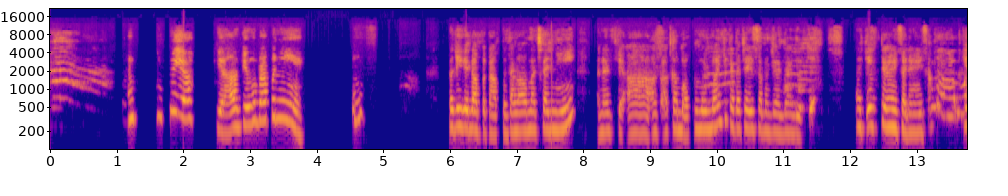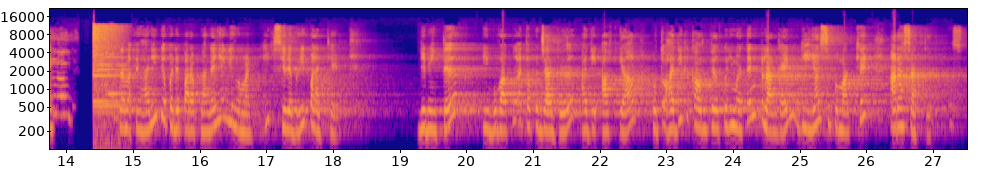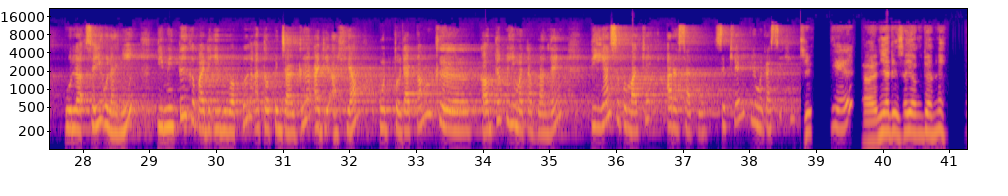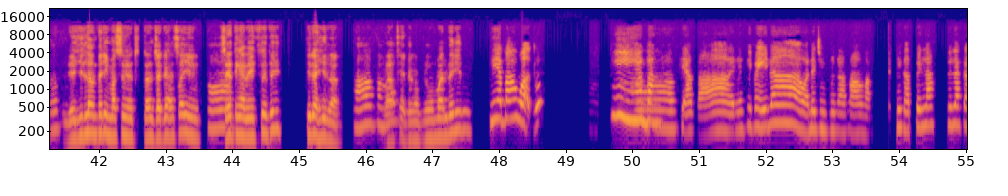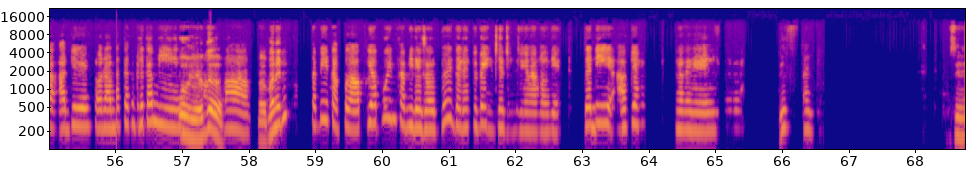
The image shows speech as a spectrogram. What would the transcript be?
Itu ya. Ya, umur berapa ni? Tadi dia tak apa-tak apa. Kalau macam ni, nanti uh, aku akan buat pengumuman. Kita akan cari siapa penjaga dia. Okey, jangan risau, jangan risau. Okey. Selamat tengah hari kepada para pelanggan yang dihormati. Sila beri perhatian. Diminta ibu bapa atau penjaga adik Afia untuk hadir ke kaunter perkhidmatan pelanggan di Yang Supermarket arah satu. Ula, saya ulangi, diminta kepada ibu bapa atau penjaga adik Afia untuk datang ke kaunter perkhidmatan pelanggan di Yang Supermarket arah satu. Sekian, terima kasih. Cik, Ya. uh, ni adik saya Abdul ni. Dia hilang tadi masa dalam jagaan saya. Oh, Saya tengah reka tadi, dia dah hilang. ah, saya dengar pengumuman tadi tu. Ni abang awak tu? Ni, abang. Oh, okey abang. Nanti baiklah awak dah jumpa dengan abang awak. Ni tak apalah. Itulah kak ada orang datang kepada kami. Oh, ya ke? Ah, Uh, mana dia? tapi tak apa. Afia pun kami dah jaga dan lebih baik dia jumpa dengan abang dia. Jadi Afia dengan Si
